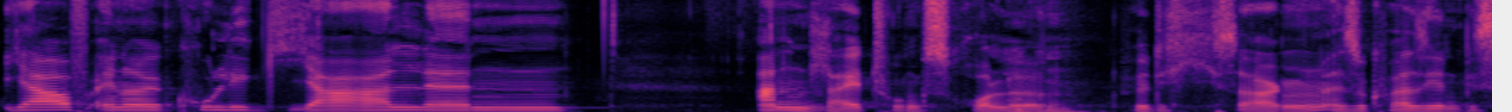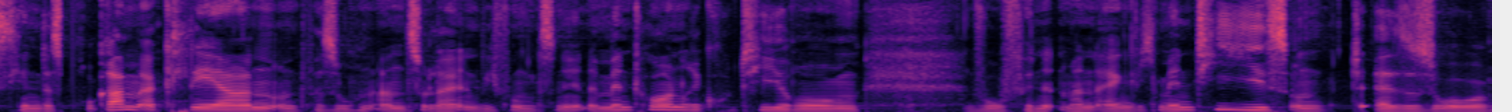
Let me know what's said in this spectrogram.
ja, auf einer kollegialen Anleitungsrolle, okay. würde ich sagen. Also quasi ein bisschen das Programm erklären und versuchen anzuleiten, wie funktioniert eine Mentorenrekrutierung, wo findet man eigentlich Mentees und also so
